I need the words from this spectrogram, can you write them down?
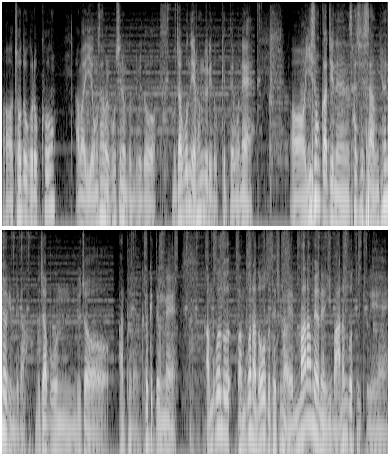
어 저도 그렇고 아마 이 영상을 보시는 분들도 무자본일 확률이 높기 때문에 어 이성까지는 사실상 현역입니다. 무자본 유저한테는 그렇기 때문에 아무거나 아무거나 넣어도 되지만 웬만하면은 이 많은 것들 중에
